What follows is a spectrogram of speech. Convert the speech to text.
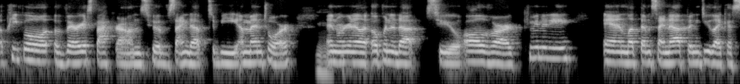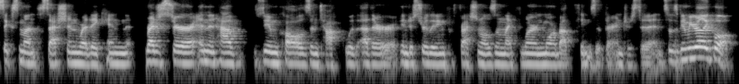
uh, people of various backgrounds who have signed up to be a mentor, mm-hmm. and we're going to open it up to all of our community and let them sign up and do like a six month session where they can register and then have Zoom calls and talk with other industry leading professionals and like learn more about the things that they're interested in. So it's going to be really cool.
